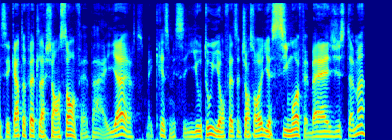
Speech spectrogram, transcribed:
C'est quand t'as fait la chanson, fait ben hier. Mais Chris, mais c'est YouTube ils ont fait cette chanson là il y a six mois. Fait ben justement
